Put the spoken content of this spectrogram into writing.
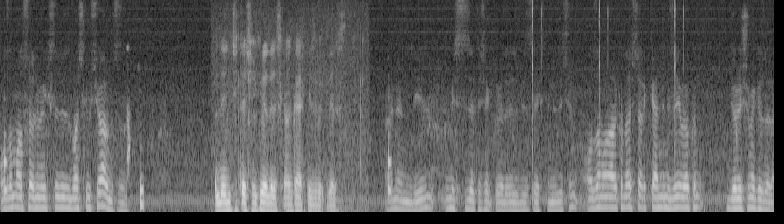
O zaman söylemek istediğiniz başka bir şey var mı sizin? Geldiğin için teşekkür ederiz kanka herkesi bekleriz. Önemli değil. Biz size teşekkür ederiz bizi seçtiğiniz için. O zaman arkadaşlar kendinize iyi bakın. Görüşmek üzere.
